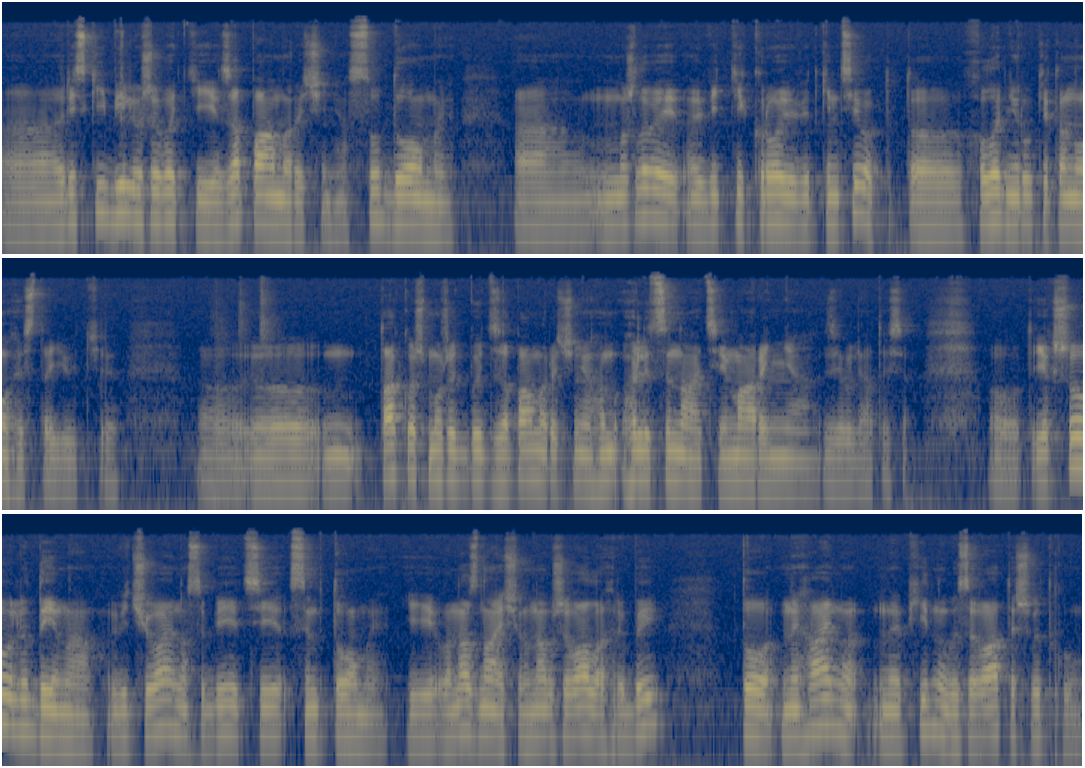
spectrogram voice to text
е, різкий біль у животі, запаморочення, судоми, е, можливий відтік крові від кінцівок, тобто холодні руки та ноги стають. Е, Також можуть бути запаморочення, галюцинації, марення з'являтися. От. Якщо людина відчуває на собі ці симптоми і вона знає, що вона вживала гриби, то негайно необхідно визивати швидку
